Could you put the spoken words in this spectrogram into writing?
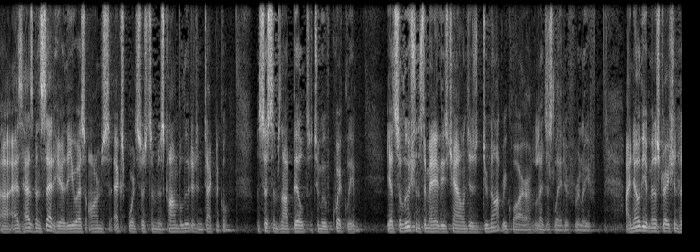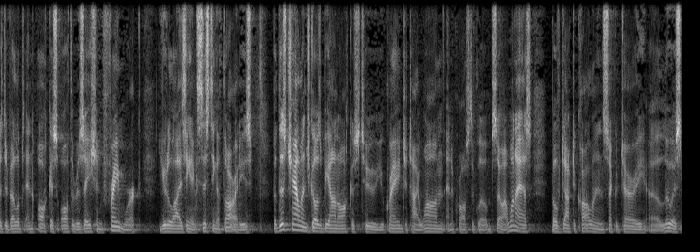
Uh, As has been said here, the U.S. arms export system is convoluted and technical. The system's not built to move quickly, yet solutions to many of these challenges do not require legislative relief. I know the administration has developed an AUKUS authorization framework utilizing existing authorities, but this challenge goes beyond AUKUS to Ukraine, to Taiwan, and across the globe. So I want to ask both Dr. Karlin and Secretary uh, Lewis,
